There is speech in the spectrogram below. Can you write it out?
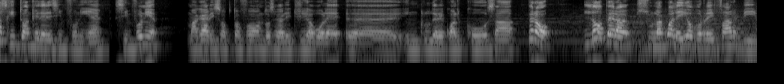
Ha scritto anche delle sinfonie, sinfonie magari sottofondo se la regia vuole eh, includere qualcosa, però l'opera sulla quale io vorrei farvi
